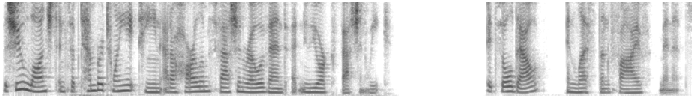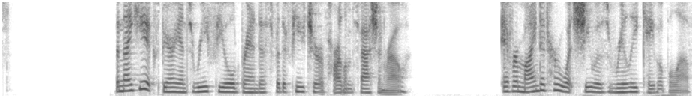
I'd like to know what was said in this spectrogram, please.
The shoe launched in September 2018 at a Harlem's Fashion Row event at New York Fashion Week. It sold out in less than five minutes. The Nike experience refueled Brandice for the future of Harlem's Fashion Row. It reminded her what she was really capable of.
